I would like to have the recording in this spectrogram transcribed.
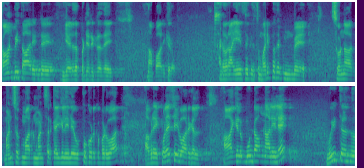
காண்பித்தார் என்று இங்கே எழுதப்பட்டிருக்கிறதை நாம் பார்க்கிறோம். அடவராக இயேசு கிறிஸ்து மறிப்பதற்கு முன்பே சொன்னார் மனுஷகுமாரன் மனுஷர் கைகளிலே ஒப்பு கொடுக்கப்படுவார் அவரை கொலை செய்வார்கள். ஆகிலும் மூன்றாம் நாளிலே உயிர்த்தெழுந்து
